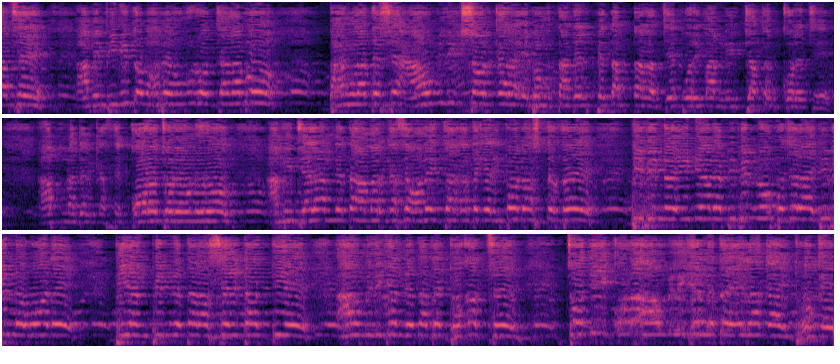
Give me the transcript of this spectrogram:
কাছে আমি বিনীতভাবে অনুরোধ জানাব, বাংলাদেশে আওয়ামী লীগ সরকার এবং তাদের পেতাত্তারা যে পরিমাণ নির্যাতন করেছে, আপনাদের কাছে করজোরে অনুরোধ। আমি জেলার নেতা, আমার কাছে অনেক জায়গা থেকে রিপোর্ট আসতেছে। বিভিন্ন ইউনিয়নে, বিভিন্ন উপজেলায়, বিভিন্ন ওয়ার্ডে বিএনপির নেতারা শেল্টার দিয়ে আওয়ামী লীগের নেতাদের ঢোকাচ্ছেন। যদি কোন আওয়ামী লীগের নেতা এলাকায় ঢোকে,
